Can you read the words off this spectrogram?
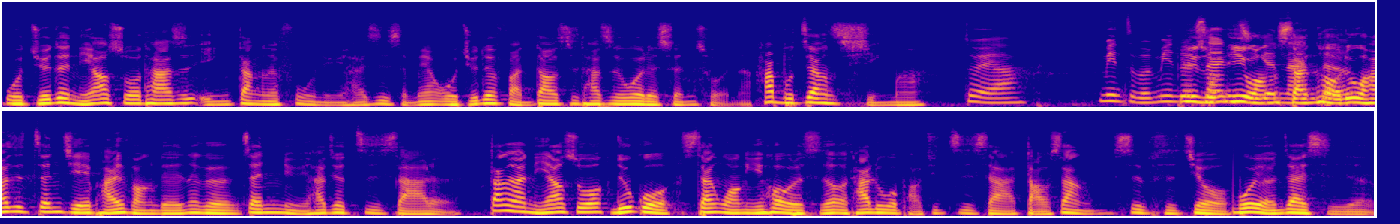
我觉得你要说她是淫荡的妇女还是什么样，我觉得反倒是她是为了生存啊，她不这样子行吗？对啊，面怎么面对？一王三后，如果她是贞节牌坊的那个贞女，她就自杀了。当然，你要说，如果三王一后的时候，她如果跑去自杀，岛上是不是就不会有人再死了？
